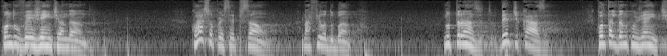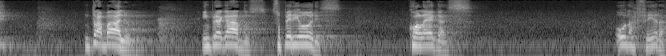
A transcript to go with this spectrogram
Quando vê gente andando? Qual é a sua percepção na fila do banco? No trânsito, dentro de casa? Quando está lidando com gente? No trabalho? Empregados? Superiores? Colegas? Ou na feira?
